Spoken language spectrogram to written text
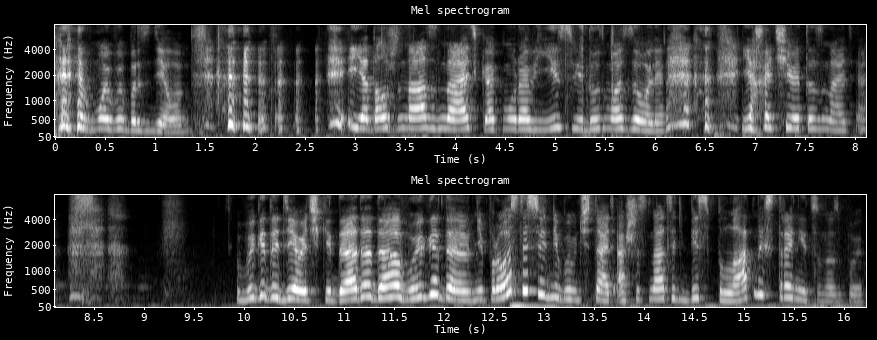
мой выбор сделан. И я должна знать, как муравьи сведут мозоли. Я хочу это знать. Выгода, девочки, да-да-да, выгода. Не просто сегодня будем читать, а 16 бесплатных страниц у нас будет.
